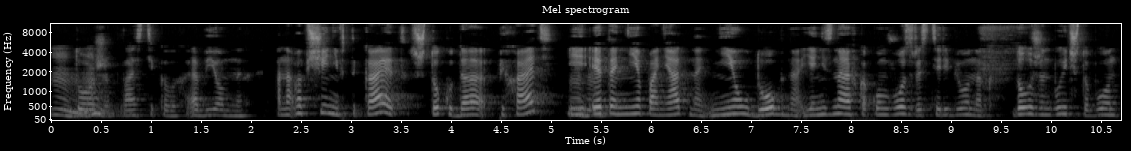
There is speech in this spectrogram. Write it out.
Мгм. тоже пластиковых и объемных. Она вообще не втыкает, что куда пихать, и Мгм. это непонятно, неудобно. Я не знаю, в каком возрасте ребенок должен быть, чтобы он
